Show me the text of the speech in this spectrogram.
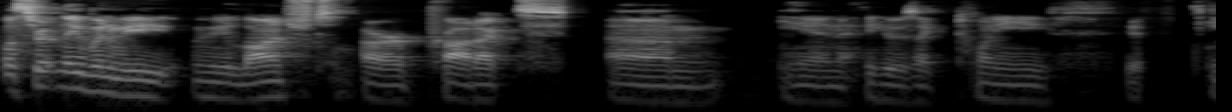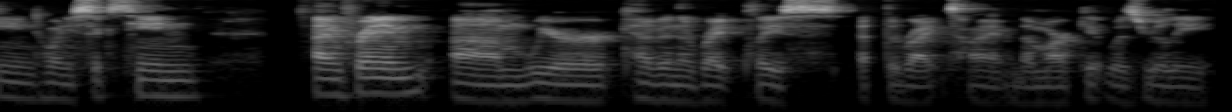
Well, certainly when we when we launched our product in I think it was like 2015, 2016 timeframe, um, we were kind of in the right place at the right time. The market was really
